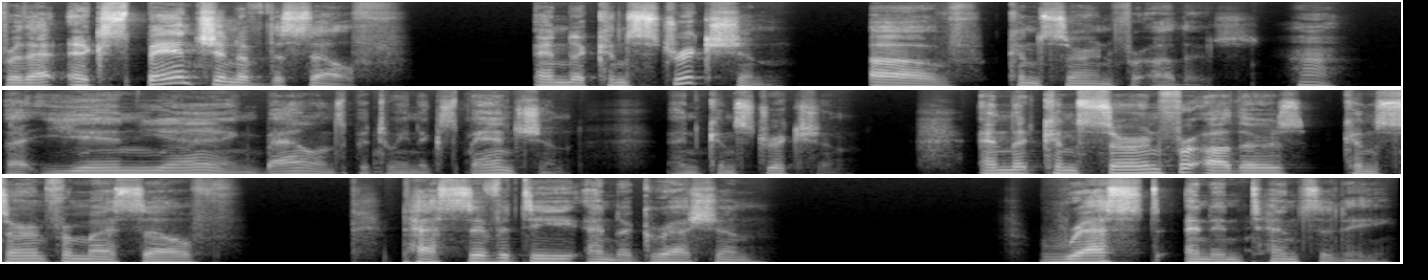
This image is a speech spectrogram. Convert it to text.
For that expansion of the self and a constriction of concern for others. Huh. That yin yang balance between expansion and constriction. And that concern for others, concern for myself, passivity and aggression, rest and intensity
